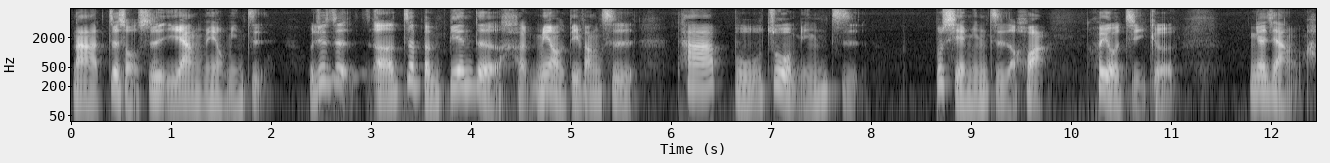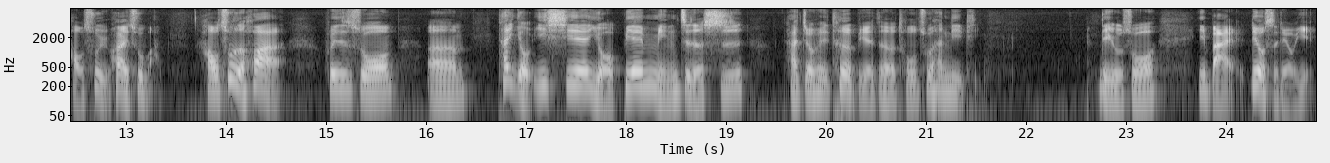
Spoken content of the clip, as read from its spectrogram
那这首诗一样没有名字。我觉得这呃这本编的很妙的地方是，它不做名字，不写名字的话，会有几个。应该讲好处与坏处吧。好处的话，会是说，呃，它有一些有编名字的诗，它就会特别的突出和立体。例如说，一百六十六页，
